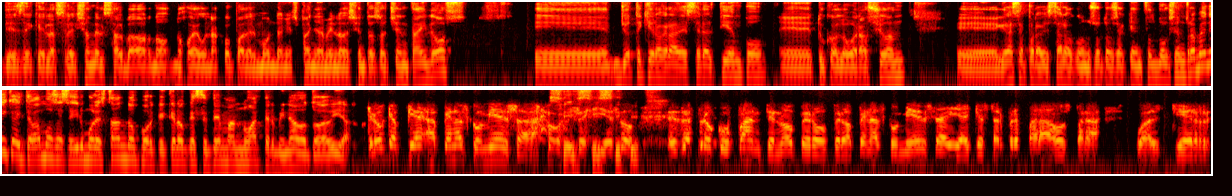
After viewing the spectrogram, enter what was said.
desde que la selección del Salvador no, no juega una Copa del Mundo en España en 1982. Eh, yo te quiero agradecer el tiempo, eh, tu colaboración. Eh, gracias por haber estado con nosotros aquí en Fútbol Centroamérica y te vamos a seguir molestando porque creo que este tema no ha terminado todavía. Creo que apenas comienza sí, sí, y eso, eso, es preocupante, ¿no? Pero, pero apenas comienza y hay que estar preparados para cualquier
